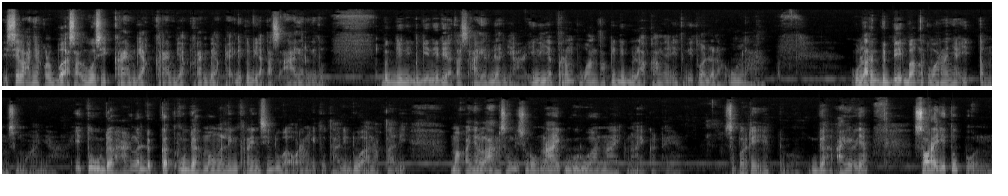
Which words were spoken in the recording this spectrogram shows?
Istilahnya kalau bahasa gue sih krembiak, krembiak, krembiak kayak gitu di atas air gitu. Begini-begini di atas air dan ya ininya perempuan tapi di belakangnya itu itu adalah ular. Ular gede banget warnanya hitam semuanya itu udah ngedeket, udah mau ngelingkerin si dua orang itu tadi, dua anak tadi. Makanya langsung disuruh naik buruan, naik, naik katanya. Seperti itu. Udah akhirnya sore itu pun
